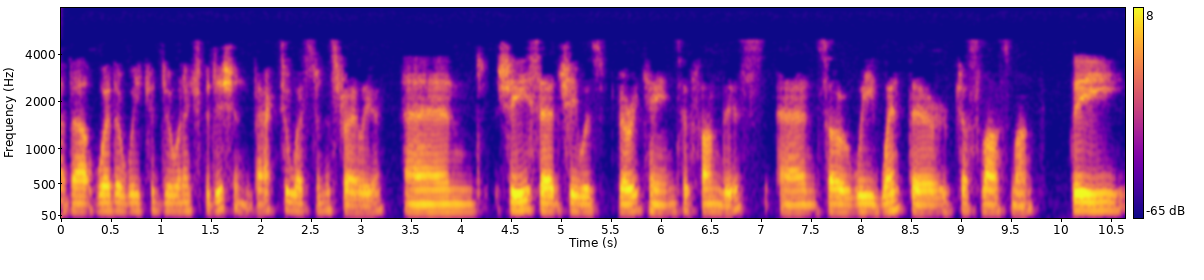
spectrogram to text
about whether we could do an expedition back to Western Australia. And she said she was very keen to fund this. And so we went there just last month. The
